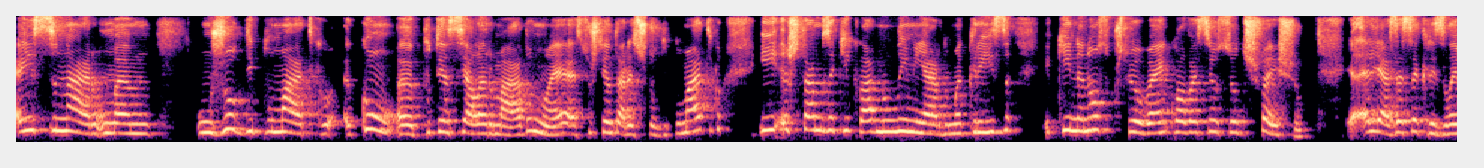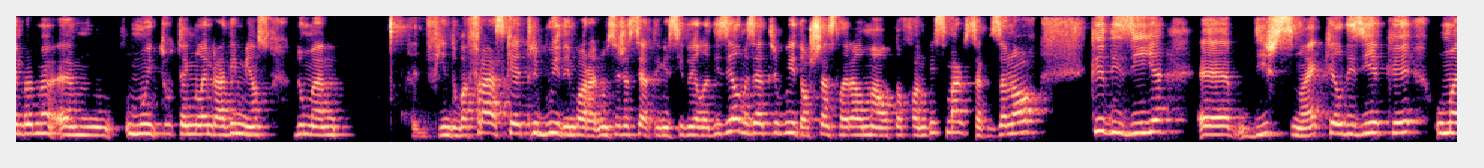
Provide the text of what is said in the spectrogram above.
a encenar uma, um jogo diplomático com uh, potencial armado, não é? A sustentar esse jogo diplomático, e estamos aqui, claro, no limiar de uma crise que ainda não se percebeu bem qual vai ser o seu desfecho. Aliás, essa crise lembra-me um, muito, tenho-me lembrado imenso de uma enfim, de uma frase que é atribuída, embora não seja certo, tenha sido ele a dizer, mas é atribuída ao chanceler alemão Otto von Bismarck, do século XIX, que dizia, uh, diz-se, não é, que ele dizia que uma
